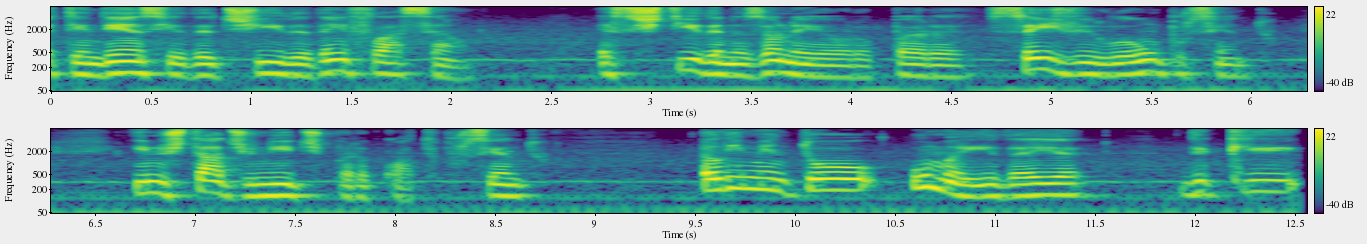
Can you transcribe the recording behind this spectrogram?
A tendência da descida da inflação, assistida na zona euro para 6,1% e nos Estados Unidos para 4%, alimentou uma ideia de que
